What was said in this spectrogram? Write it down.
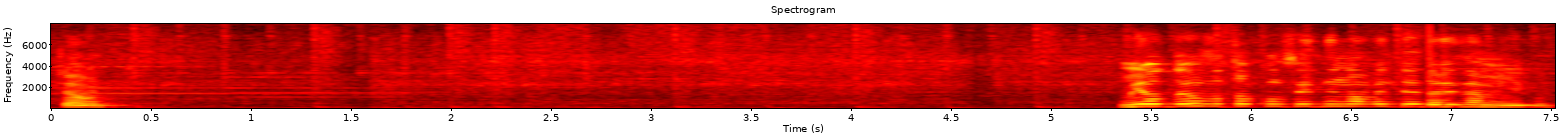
Então, Meu Deus, eu tô com 192 amigos.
